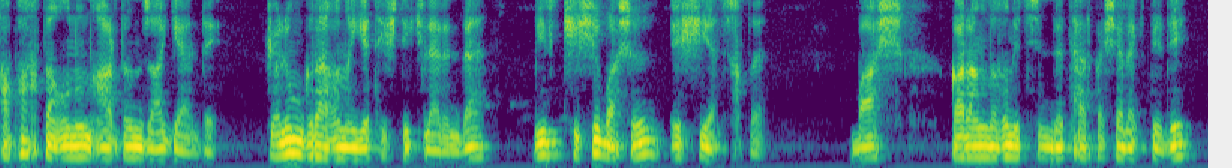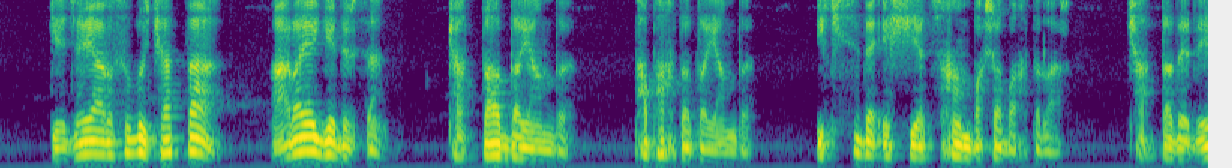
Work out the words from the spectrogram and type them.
papaq da onun ardınca gəldi. Gölün qırağına yetişdiklərində bir kişi başı eşiyə çıxdı. Baş qaranlığın içində tərpəşərək dedi: "Gecə yarısıdır, Çatda. Haraya gedirsən?" Çatda dayandı. Papaq da dayandı. İkisi də eşiyə çıxan başa baxdılar. Çatda dedi:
